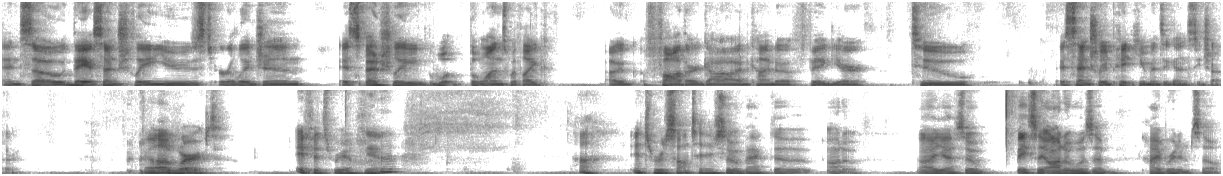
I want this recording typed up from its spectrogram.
And so they essentially used religion, especially the ones with like a father god kind of figure, to essentially pit humans against each other. Oh, it worked. If it's real. Yeah. Huh. Interessante. so back to Otto. Uh, yeah. So basically, Otto was a hybrid himself.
